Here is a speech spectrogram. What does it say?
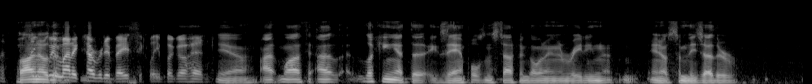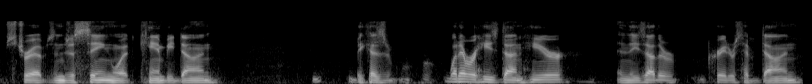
I Well, I know we that- might have covered it basically, but go ahead. Yeah. I, well, I th- I, looking at the examples and stuff, and going in and reading, you know, some of these other strips, and just seeing what can be done, because whatever he's done here, and these other creators have done,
